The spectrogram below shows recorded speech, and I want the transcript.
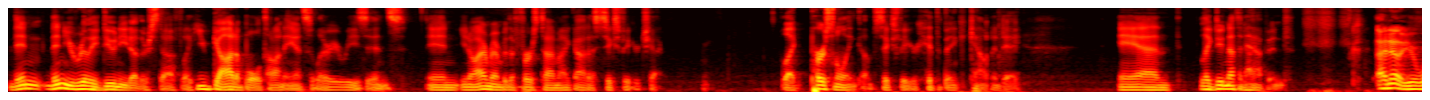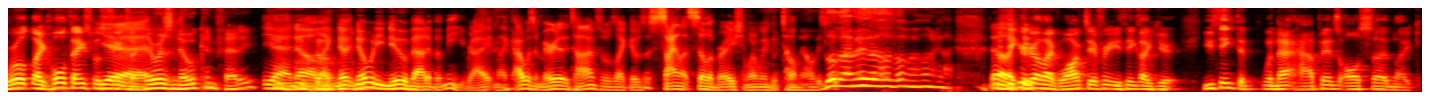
then then you really do need other stuff. Like you got to bolt on ancillary reasons. And you know, I remember the first time I got a six figure check, like personal income, six figure, hit the bank account in a day, and like, dude, nothing happened. I know your world, like whole thing's supposed to change. Yeah. Like, There was no confetti. Yeah, no, like no, nobody knew about it but me, right? And like I wasn't married at the time, so it was like it was a silent celebration. What am I going to go tell my homies? Look, I made all the fucking money. Like, no, you like, think you're dude, gonna like walk different? You think like you're you think that when that happens, all of a sudden like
